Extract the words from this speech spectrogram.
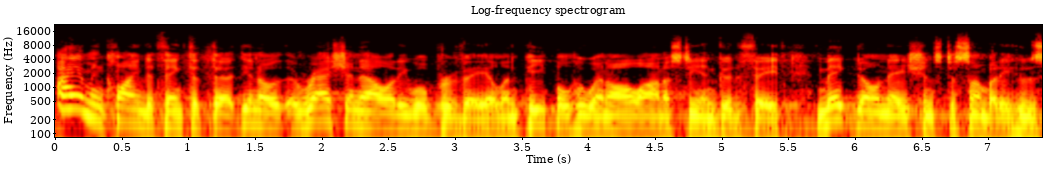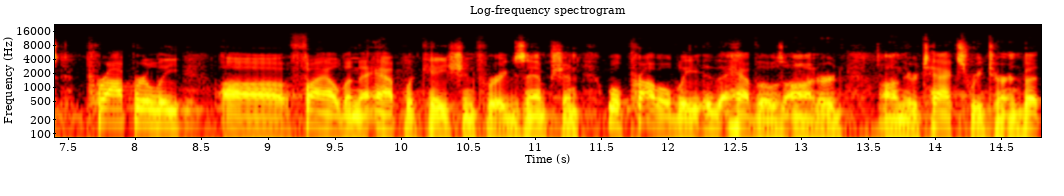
I am inclined to think that, that you know, rationality will prevail, and people who, in all honesty and good faith, make donations to somebody who's properly uh, filed an application for exemption will probably have those honored on their tax return. But,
